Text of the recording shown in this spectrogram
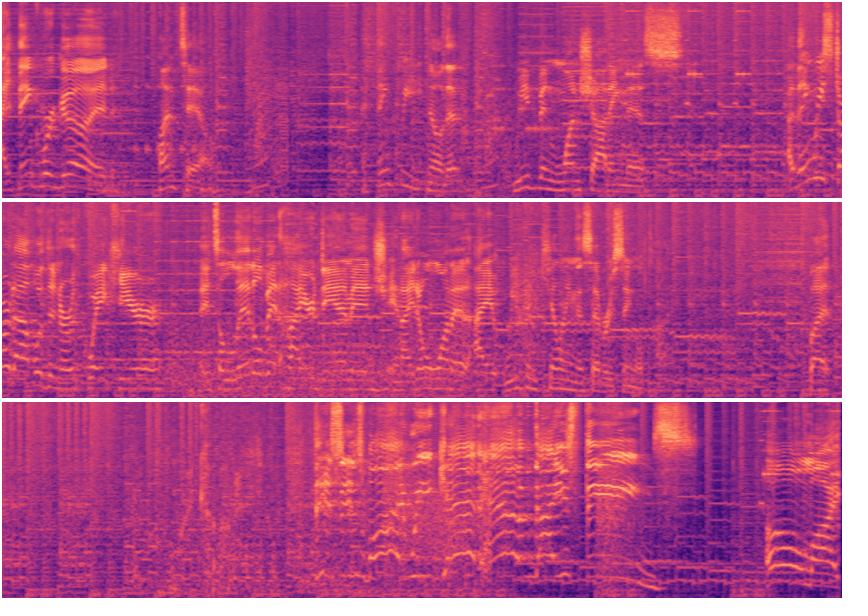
I think we're good. Huntail. I think we, no, that we've been one-shotting this. I think we start out with an earthquake here. It's a little bit higher damage, and I don't want to. I we've been killing this every single time. But oh my god, this is why we can't have nice things. Oh my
